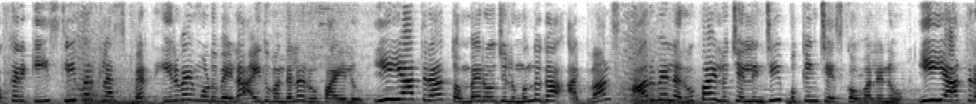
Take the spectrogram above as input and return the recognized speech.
ఒక్కరికి స్లీపర్ క్లాస్ బెర్త్ ఇరవై మూడు వేల ఐదు వందల రూపాయలు. ఈ యాత్ర తొంభై రోజులు ముందుగా అడ్వాన్స్ ఆరు వేల రూపాయలు చెల్లించి బుకింగ్ చేసుకోవాలను. ఈ యాత్ర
